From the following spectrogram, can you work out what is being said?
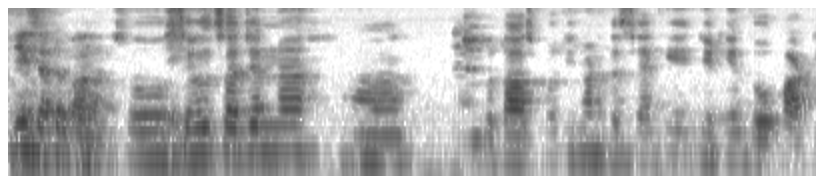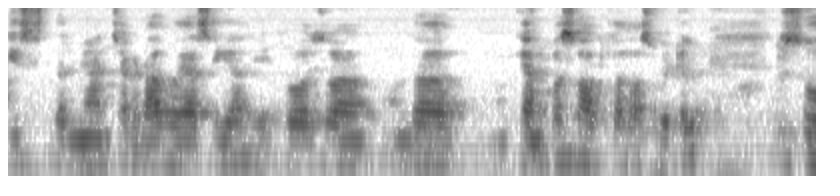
ਜੀ sir so civil surgeon Gurdaspur ji ਉਹਨਾਂ ਨੇ ਦੱਸਿਆ ਕਿ ਜਿਹੜੀਆਂ ਦੋ ਪਾਰਟੀਆਂ ਦਰਮਿਆਨ ਝਗੜਾ ਹੋਇਆ ਸੀਗਾ it was on the campus of the hospital so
